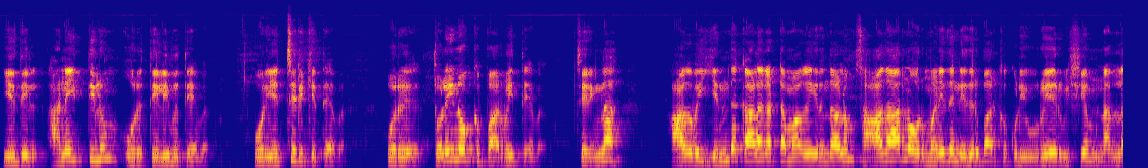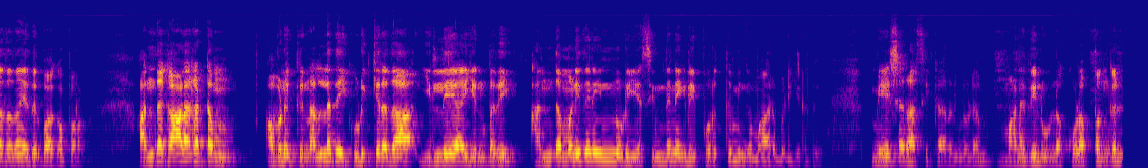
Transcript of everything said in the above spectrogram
இதில் அனைத்திலும் ஒரு தெளிவு தேவை ஒரு எச்சரிக்கை தேவை ஒரு தொலைநோக்கு பார்வை தேவை. சரிங்களா? ஆகவே எந்த காலகட்டமாக இருந்தாலும் சாதாரண ஒரு மனிதன் எதிர்பார்க்கக்கூடிய ஒரே ஒரு விஷயம் நல்லதை தான் எதிர்பார்க்க போகிறான் அந்த காலகட்டம் அவனுக்கு நல்லதை கொடுக்கிறதா இல்லையா என்பதை அந்த மனிதனினுடைய சிந்தனைகளை பொறுத்தும் இங்கு மாறுபடுகிறது. மேஷ ராசிக்காரர்களிடம் மனதில் உள்ள குழப்பங்கள்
